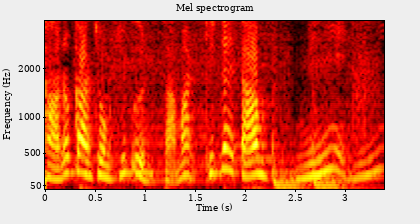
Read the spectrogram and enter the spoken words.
หากต้องการชมคลิปอื่นสามารถคลิกได้ตามนี้นี้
